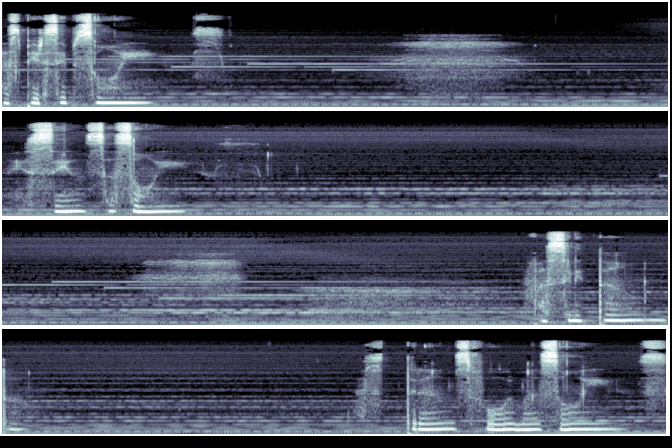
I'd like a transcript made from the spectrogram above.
para as percepções, as sensações. Facilitando as transformações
